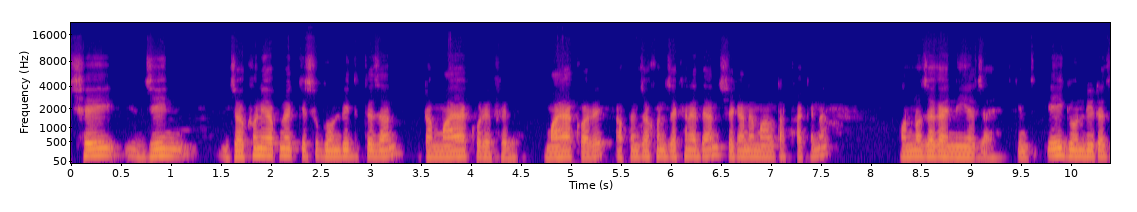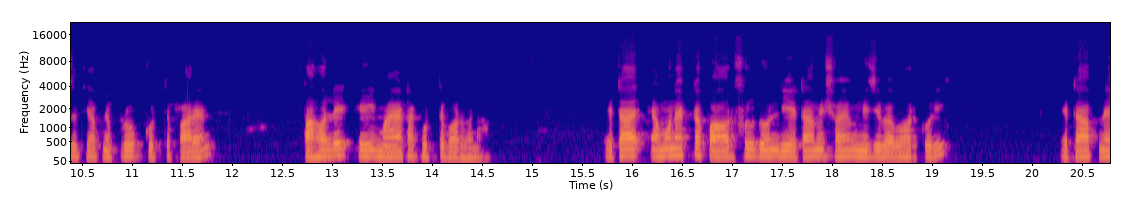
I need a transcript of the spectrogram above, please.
সেই জিন যখনই আপনার কিছু গন্ডি দিতে যান, ওটা মায়া করে ফেলে। মায়া করে। আপনি যখন যেখানে দেন, সেখানে মালটা থাকে না, অন্য জায়গায় নিয়ে যায়। কিন্তু এই গণ্ডিটা যদি আপনি প্রয়োগ করতে পারেন, তাহলে এই মায়াটা করতে পারবে না। এটা এমন একটা পাওয়ারফুল গণ্ডি, এটা আমি স্বয়ং নিজে ব্যবহার করি। এটা আপনি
